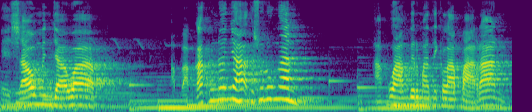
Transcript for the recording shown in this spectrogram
Esau menjawab, apakah gunanya hak kesulungan? Aku hampir mati kelaparan.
